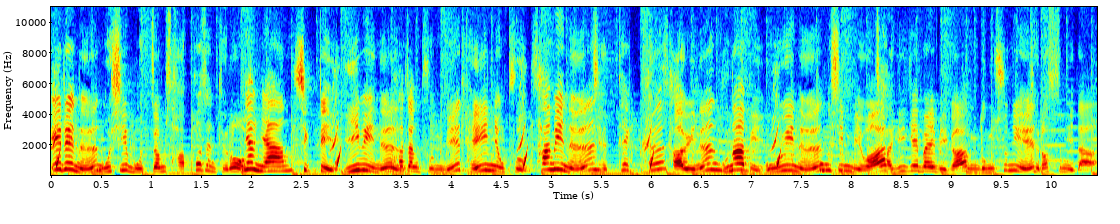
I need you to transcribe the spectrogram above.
1위는 55.4%로 냠냠 식비, 2위는 화장품 및 개인용품, 3위는 재테크, 4위는 문화비, 5위는 통신비와 자기개발비가 공동 순위에 들었습니다.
